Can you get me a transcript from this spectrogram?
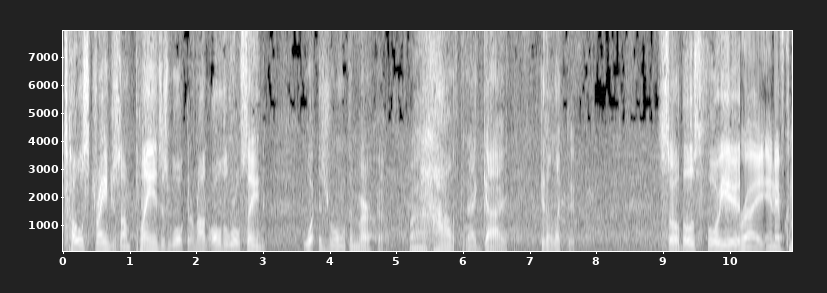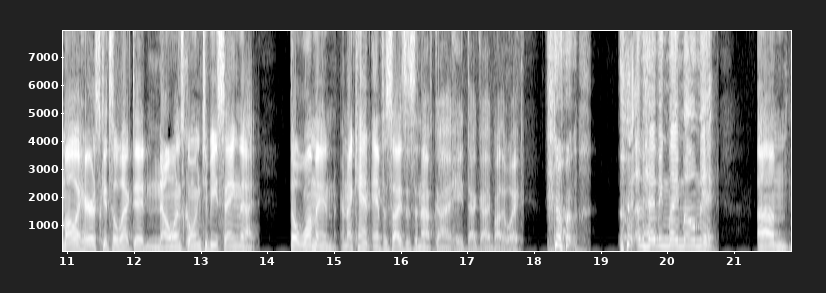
total strangers on planes, just walking around all the world saying, "What is wrong with America? Wow. How did that guy get elected?" So those four years, Right. And if Kamala Harris gets elected, no one's going to be saying that. The woman, and I can't emphasize this enough, guy, I hate that guy, by the way. I'm having my moment. Um,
